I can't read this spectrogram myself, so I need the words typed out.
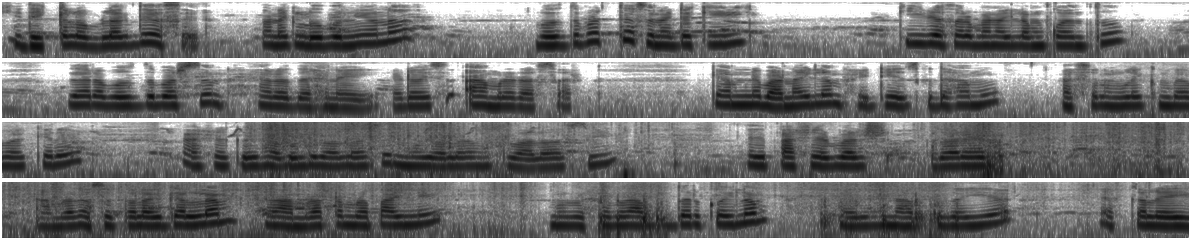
কি দেখতে লোভ লাগতে আছে? অনেক লোভনীয় না? বুঝতে পারতেছেন এটা কি? কি আচার বানাইলাম কোন তো? যারা বুঝতে পারছেন, এরা দেখেন এই এটা হচ্ছে আমরার আচার কেমনে বানাইলাম এটি আজকে দেখামু। আসসালামু আলাইকুম বাবাকে রে আশা করি সকলটি ভালো আছেন, মুই আল্লাহর মতো ভালো আছি। এই পাশের বার ঘরের আমরা গাছের তলায় গেলাম, আমরা আমরা পাইনি আমরা সবাই আবদার কইলাম এখানে আপু যাইয়ে এককালে এই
